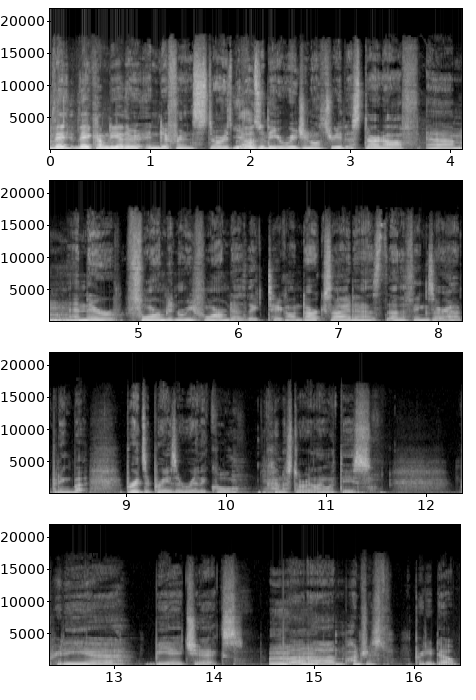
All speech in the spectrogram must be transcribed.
they, they come together in different stories, but Yeah. those are the original three that start off, um, and they're formed and reformed as they take on Darkseid and as other things are happening. But Birds of Prey is a really cool kind of storyline with these pretty uh, BHX, but um, Huntress pretty dope.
